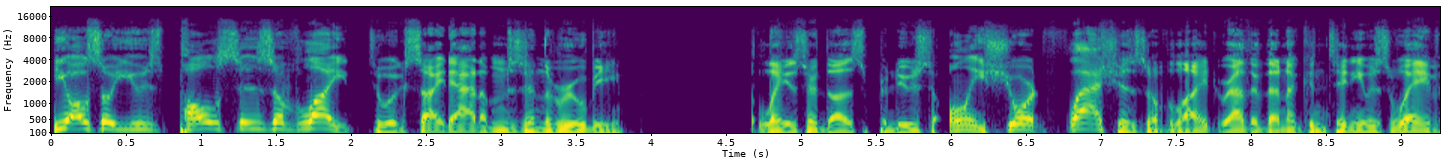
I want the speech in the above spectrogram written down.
He also used pulses of light to excite atoms in the ruby. The laser thus produced only short flashes of light rather than a continuous wave,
